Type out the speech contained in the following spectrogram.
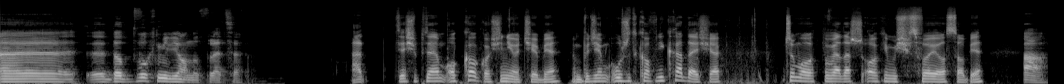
E, e, do dwóch milionów lecę. A ja się pytałem o kogoś, nie o ciebie. Powiedziałem użytkownik Hadesiak. Czemu odpowiadasz o kimś w swojej osobie? A.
